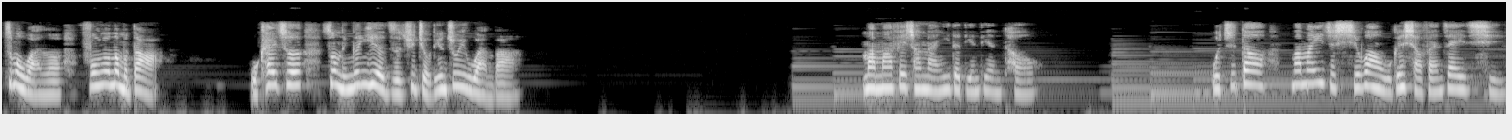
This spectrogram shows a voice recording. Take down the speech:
这么晚了，风又那么大，我开车送您跟叶子去酒店住一晚吧。妈妈非常满意的点点头。我知道妈妈一直希望我跟小凡在一起。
